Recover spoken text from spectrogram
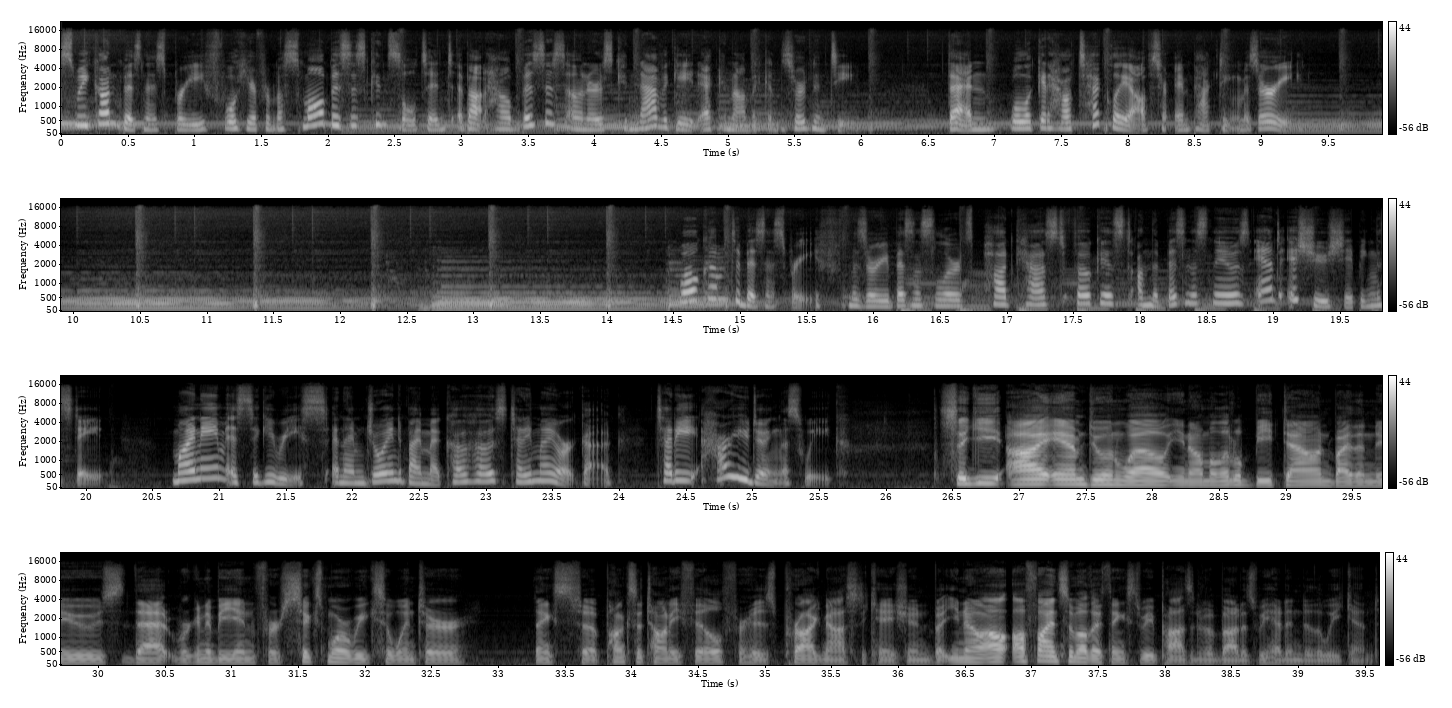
This week on Business Brief, we'll hear from a small business consultant about how business owners can navigate economic uncertainty. Then, we'll look at how tech layoffs are impacting Missouri. Welcome to Business Brief, Missouri Business Alert's podcast focused on the business news and issues shaping the state. My name is Siggy Reese, and I'm joined by my co host, Teddy Majorca. Teddy, how are you doing this week? Siggy, I am doing well. You know, I'm a little beat down by the news that we're going to be in for six more weeks of winter. Thanks to Punxsutawney Phil for his prognostication. But, you know, I'll, I'll find some other things to be positive about as we head into the weekend.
